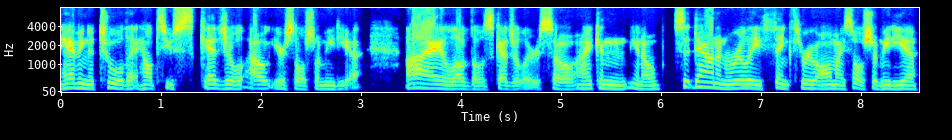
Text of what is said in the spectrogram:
having a tool that helps you schedule out your social media. I love those schedulers. So I can, you know, sit down and really think through all my social media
